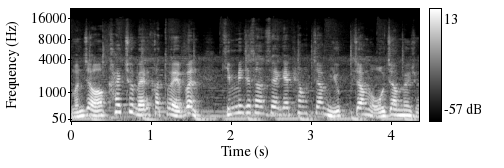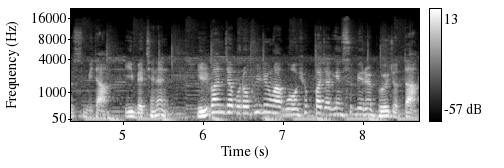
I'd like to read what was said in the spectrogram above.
먼저 칼초 메르카토 앱은 김민재 선수에게 평점 6.5점을 줬습니다. 이 매체는 일반적으로 훌륭하고 효과적인 수비를 보여줬다.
